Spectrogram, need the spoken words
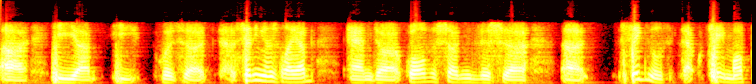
Uh, he uh, he was uh, sitting in his lab, and uh, all of a sudden this uh, uh, signals that came up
